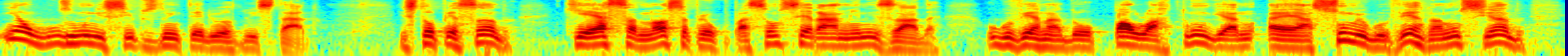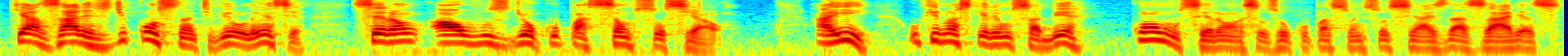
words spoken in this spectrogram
e em alguns municípios do interior do estado. Estou pensando que essa nossa preocupação será amenizada. O governador Paulo Artung é, assume o governo anunciando que as áreas de constante violência serão alvos de ocupação social. Aí, o que nós queremos saber, como serão essas ocupações sociais das áreas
